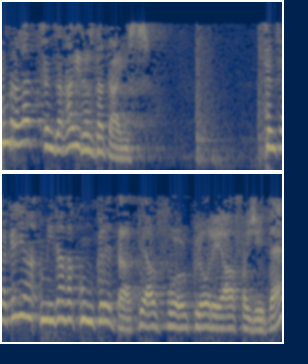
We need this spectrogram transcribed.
Un relat sense gaires detalls, sense aquella mirada concreta que el folklore ha afegit, eh?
